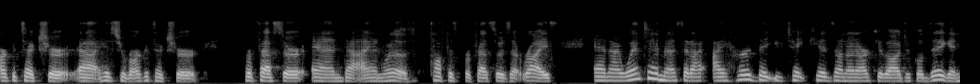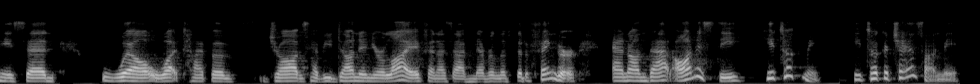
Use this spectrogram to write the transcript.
architecture uh, history of architecture professor and uh, and one of the toughest professors at Rice. And I went to him and I said, I, I heard that you take kids on an archaeological dig. And he said, Well, what type of jobs have you done in your life? And I said, I've never lifted a finger. And on that honesty, he took me. He took a chance on me.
